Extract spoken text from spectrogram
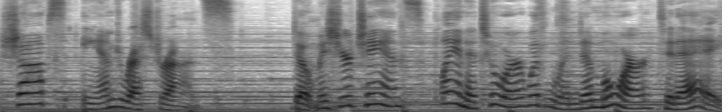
shops, and restaurants. Don't miss your chance. Plan a tour with Linda Moore today.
